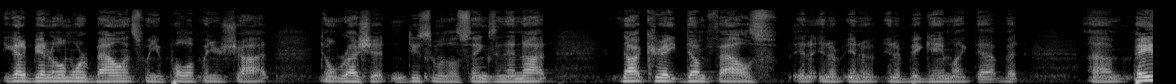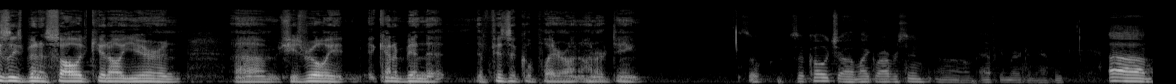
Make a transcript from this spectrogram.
you got to be in a little more balance when you pull up on your shot. Don't rush it and do some of those things, and then not not create dumb fouls in a, in a in a in a big game like that. But um, Paisley's been a solid kid all year, and um, she's really kind of been the, the physical player on, on our team. So, so Coach uh, Mike Robertson, um, African American athlete. Um,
